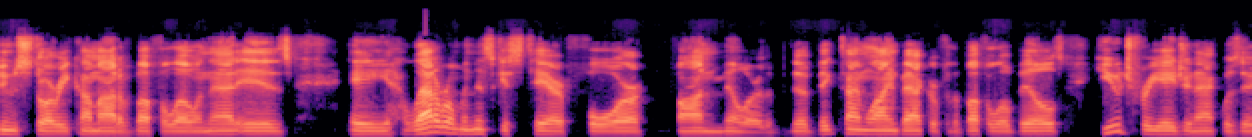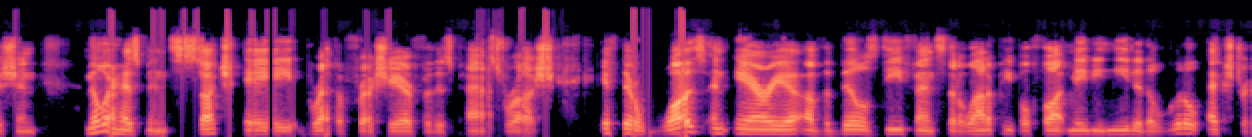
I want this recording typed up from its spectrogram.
news story come out of Buffalo, and that is a lateral meniscus tear for Von Miller, the, the big time linebacker for the Buffalo Bills, huge free agent acquisition. Miller has been such a breath of fresh air for this pass rush. If there was an area of the Bills' defense that a lot of people thought maybe needed a little extra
